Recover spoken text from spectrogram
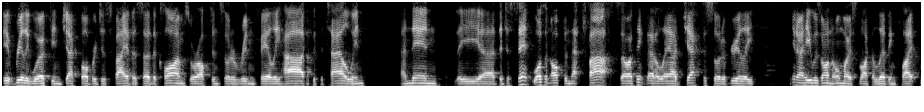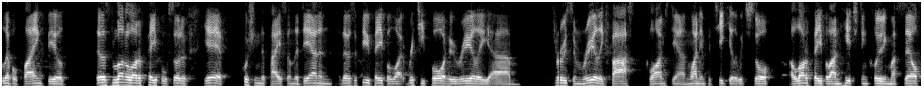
it really worked in Jack Bobridge's favour. So the climbs were often sort of ridden fairly hard with the tailwind, and then the uh, the descent wasn't often that fast. So I think that allowed Jack to sort of really you know, he was on almost like a level, play, level playing field. There was not a lot of people sort of, yeah, pushing the pace on the down, and there was a few people like Richie Porte who really um, threw some really fast climbs down. One in particular, which saw a lot of people unhitched, including myself,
